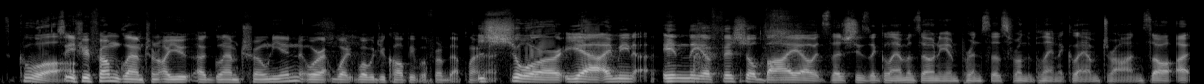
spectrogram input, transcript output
it's cool So if you're from Glamtron, are you a Glamtronian or what? What would you call people from that planet? Sure. Yeah. I mean, in the official bio, it says she's a Glamazonian princess from the planet Glamtron. So, I,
